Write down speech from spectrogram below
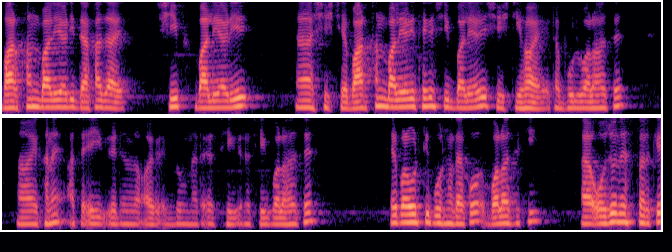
বারখান বালিয়াড়ি দেখা যায়, শিব বালিয়াড়ির সৃষ্টি হয়। বারখান বালিয়াড়ি থেকে শিব বালিয়াড়ির সৃষ্টি হয়, এটা ভুল বলা হয়েছে। এখানে। আচ্ছা এই একদম না, এটা ঠিক এটা ঠিক বলা হয়েছে। এর পরবর্তী প্রশ্ন দেখো বলা আছে কি? ওজন স্তরকে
